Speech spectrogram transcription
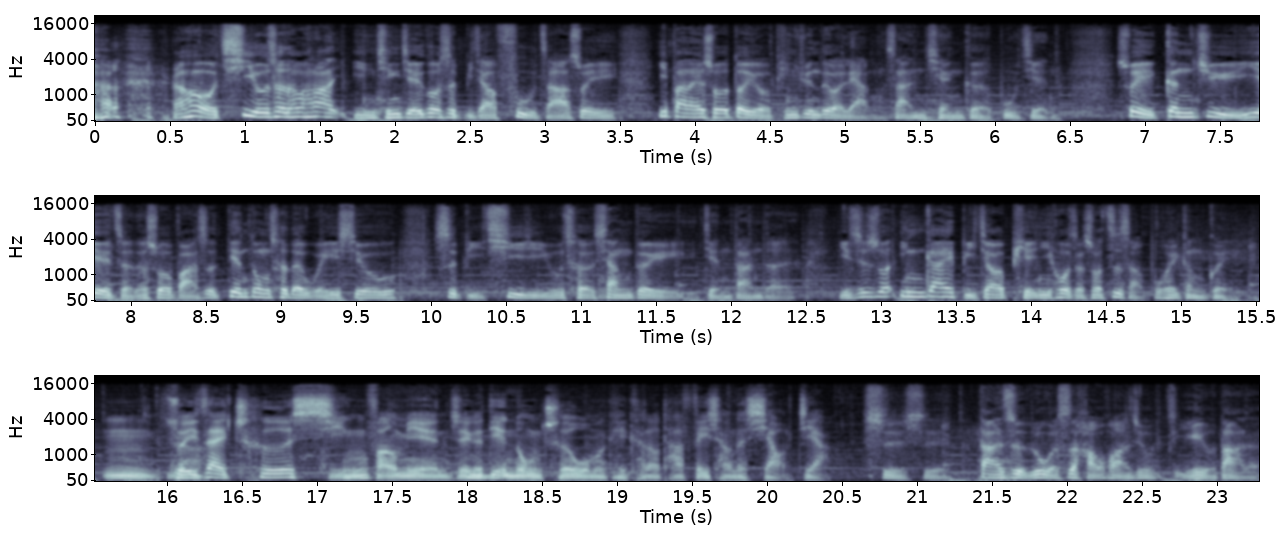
然后汽油车的话，它引擎结构是比较复杂，所以一般来说都有平均都有两三千个。部件，所以根据业者的说法是，电动车的维修是比汽油车相对简单的，也就是说应该比较便宜，或者说至少不会更贵。嗯，所以在车型方面，这个电动车我们可以看到它非常的小价。是是，当然是如果是豪华就也有大的，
